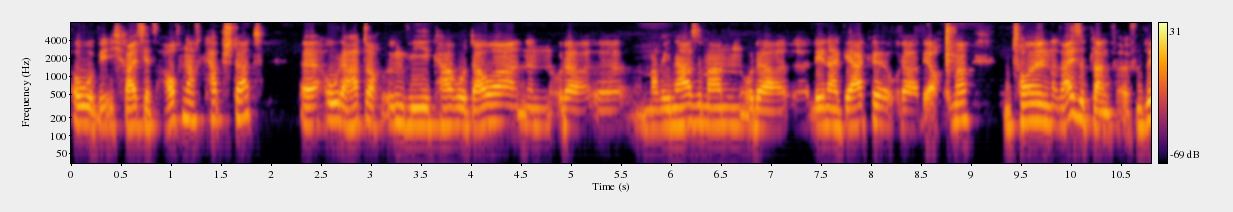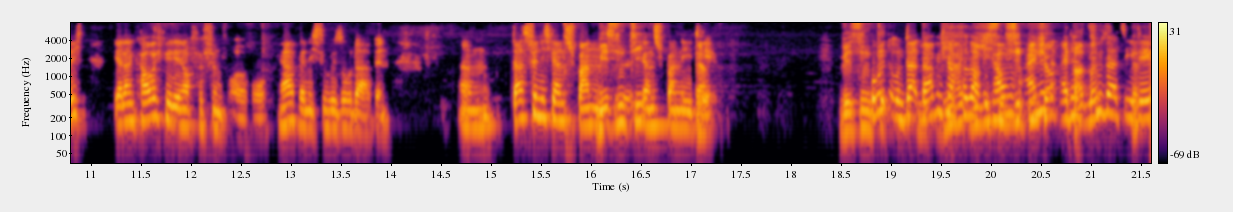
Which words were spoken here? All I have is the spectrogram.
oh, ich reise jetzt auch nach Kapstadt, äh, oh, da hat doch irgendwie Caro Dauer einen, oder äh, Marie Nasemann oder äh, Lena Gerke oder wer auch immer einen tollen Reiseplan veröffentlicht, ja, dann kaufe ich mir den noch für 5 Euro, ja, wenn ich sowieso da bin. Ähm, das finde ich ganz spannend, Wir sind die, ganz spannende Idee. Ja. Wir sind, und, und da darf ich noch, pass auf, ich hau noch eine, eine Zusatzidee.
